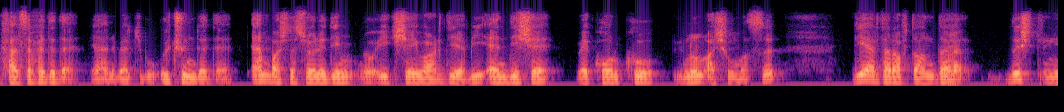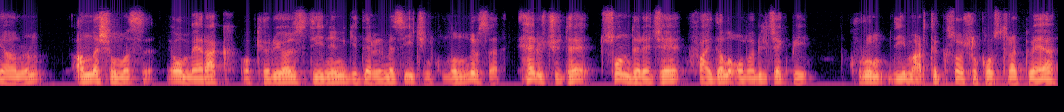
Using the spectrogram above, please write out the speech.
felsefede de yani belki bu üçünde de en başta söylediğim o ilk şey var diye bir endişe ve korkunun aşılması. Diğer taraftan da dış dünyanın anlaşılması, o merak, o curiosity'nin giderilmesi için kullanılırsa her üçü de son derece faydalı olabilecek bir kurum diyeyim artık. Social construct veya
